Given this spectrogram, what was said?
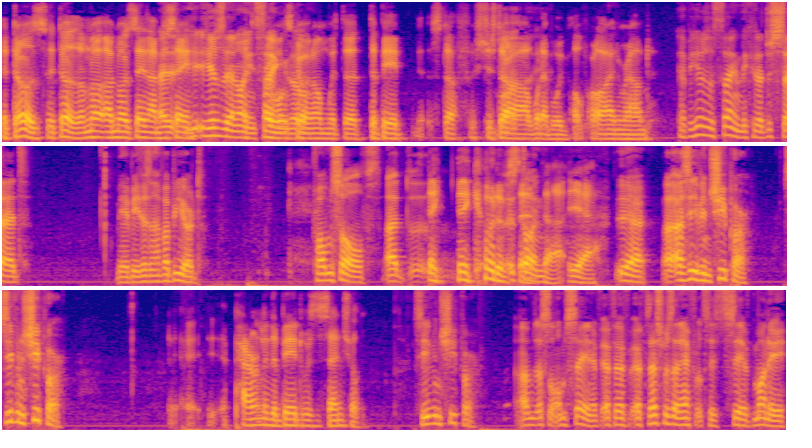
It does. It does. I'm not. I'm not saying. I'm Uh, saying. here's the annoying thing, what's though. going on with the the beard stuff. It's just Well, ah, whatever we got lying around. Yeah, but here's the thing: they could have just said, maybe he doesn't have a beard. Problem solved. Uh, They they could have said done. that. Yeah. yeah, that's even cheaper. It's even cheaper. Apparently, the beard was essential. It's even cheaper. That's what I'm saying. If, if if if this was an effort to save money,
